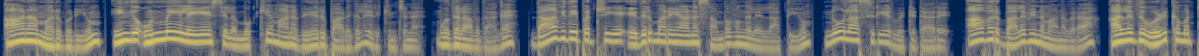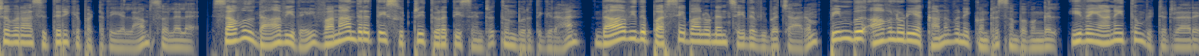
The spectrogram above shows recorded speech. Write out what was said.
ஆனா மறுபடியும் இங்க உண்மையிலேயே சில முக்கியமான வேறுபாடுகள் இருக்கின்றன. முதலாவதாக தாவிதை பற்றிய எதிர்மறையான சம்பவங்கள் எல்லாத்தையும் நூலாசிரியர் விட்டுட்டாரு. அவர் பலவீனமானவரா அல்லது ஒழுக்கமற்றவரா சித்தரிக்கப்பட்டதையெல்லாம் சொல்லல. சவுல் தாவிதை வனாந்திரத்தை சுற்றி துரத்தி சென்று துன்புறுத்துகிறான். தாவிது பர்சேபாலுடன் செய்த விபச்சாரம் பின்பு அவளுடைய கணவனை கொன்ற சம்பவங்கள் இவை அனைத்தும் விட்டுடுறாரு.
